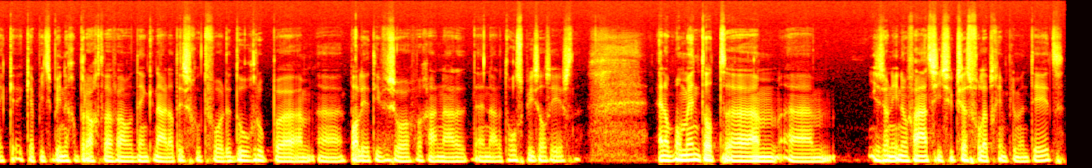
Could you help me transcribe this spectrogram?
ik, ik heb iets binnengebracht waarvan we denken, nou dat is goed voor de doelgroep palliatieve zorg. We gaan naar het, naar het hospice als eerste. En op het moment dat je zo'n innovatie succesvol hebt geïmplementeerd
